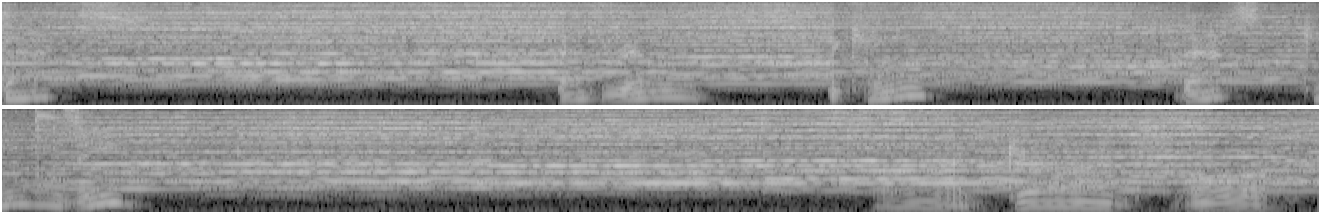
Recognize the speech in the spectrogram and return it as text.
That's... That's really the king? That's King Z? Oh my god. Oh.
